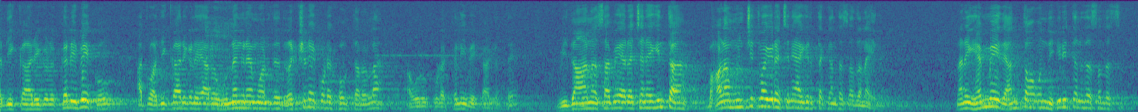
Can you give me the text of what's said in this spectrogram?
ಅಧಿಕಾರಿಗಳು ಕಲಿಬೇಕು. ಅಥವಾ ಅಧಿಕಾರಿಗಳು ಯಾರೋ ಉಲ್ಲಂಘನೆ ಮಾಡಿದ್ರೆ ರಕ್ಷಣೆ ಕೊಡಕ್ಕೆ ಹೋಗ್ತಾರಲ್ಲ, ಅವರು ಕೂಡ ಕಲಿಬೇಕಾಗುತ್ತೆ. ವಿಧಾನಸಭೆಯ ರಚನೆಗಿಂತ ಬಹಳ ಮುಂಚಿತವಾಗಿ ರಚನೆ ಆಗಿರ್ತಕ್ಕಂಥ ಸದನ ಇದು. ನನಗೆ ಹೆಮ್ಮೆ ಇದೆ ಅಂಥ ಒಂದು ಹಿರಿತನದ ಸದಸ್ಯರು.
